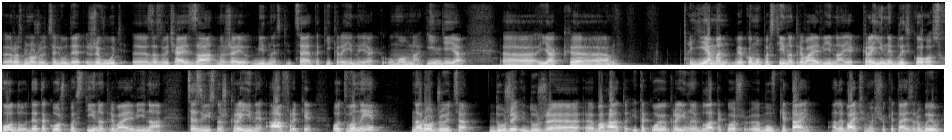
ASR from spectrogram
розмножуються люди, живуть е, зазвичай за межею бідності. Це такі країни, як умовна Індія, е, як. е, Ємен, в якому постійно триває війна, як країни Близького Сходу, де також постійно триває війна. Це, звісно ж, країни Африки. От вони народжуються дуже і дуже багато. І такою країною була також був Китай. Але бачимо, що Китай зробив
